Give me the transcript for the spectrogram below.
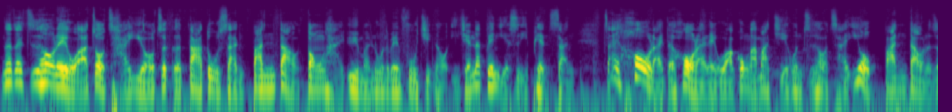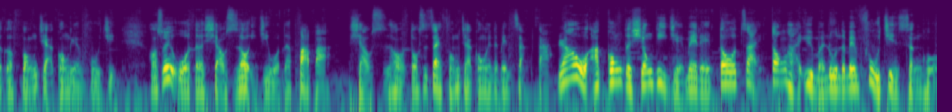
那在之后呢，我阿宙才由这个大肚山搬到东海玉门路那边附近哦。以前那边也是一片山。在后来的后来呢，我阿公阿妈结婚之后，才又搬到了这个逢甲公园附近。好，所以我的小时候以及我的爸爸。小时候都是在逢甲公园那边长大，然后我阿公的兄弟姐妹呢都在东海玉门路那边附近生活。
